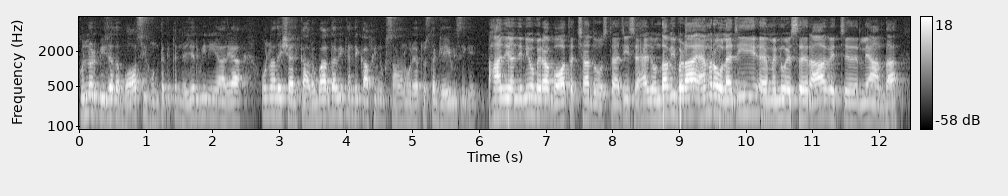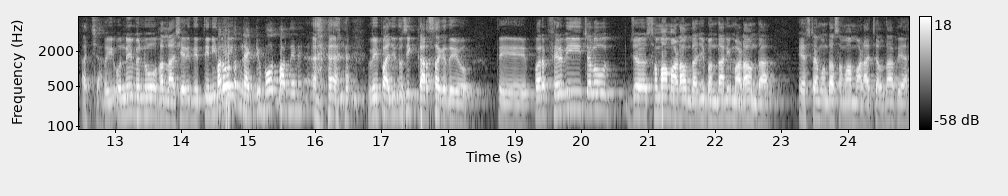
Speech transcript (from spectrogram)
ਕੁੱਲੜ ਪੀਜ਼ਾ ਦਾ ਬਹੁਤ ਸੀ ਹੁਣ ਤੱਕ ਕਿਤੇ ਨਜ਼ਰ ਵੀ ਨਹੀਂ ਆ ਰਿਹਾ। ਉਹਨਾਂ ਦੇ ਸ਼ਾਇਦ ਕਾਰੋਬਾਰ ਦਾ ਵੀ ਕਹਿੰਦੇ ਕਾਫੀ ਨੁਕਸਾਨ ਹੋ ਰਿਹਾ ਤੁਸੀਂ ਤਾਂ ਗਏ ਵੀ ਸੀਗੇ। ਹਾਂਜੀ ਹਾਂਜੀ ਨਹੀਂ ਉਹ ਮੇਰਾ ਬਹੁਤ ਅੱਛਾ ਦੋਸਤ ਹੈ ਜੀ ਸਹਿਜ। ਉਹਦਾ ਵੀ ਬੜਾ ਅਹਿਮ ਰੋਲ ਹੈ ਜੀ ਮੈਨੂੰ ਇਸ ਰਾਹ ਵਿੱਚ ਲਿਆਉਣ ਦਾ। ਅੱਛਾ। ਬਈ ਉਹਨੇ ਮੈਨੂੰ ਹੱਲਾਸ਼ੇਰੀ ਦਿੱਤੀ ਨਹੀਂ ਪਰ ਉਹ ਤਾਂ ਨੈਗੇਟਿਵ ਬਹੁਤ ਪਾਉਂਦੇ ਨੇ। ਵੀ ਭਾਜੀ ਤੁਸੀਂ ਕਰ ਸਕਦੇ ਹੋ। ਤੇ ਪਰ ਫਿਰ ਵੀ ਚਲੋ ਜ- ਸਮਾਂ ਮਾੜਾ ਹੁੰਦਾ ਜੀ ਬੰਦਾ ਨਹੀਂ ਮਾੜਾ ਹੁੰਦਾ। ਇਸ ਟਾਈਮ ਉਹਦਾ ਸਮਾਂ ਮਾੜਾ ਚੱਲਦਾ ਪਿਆ।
